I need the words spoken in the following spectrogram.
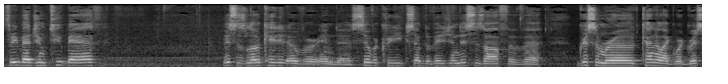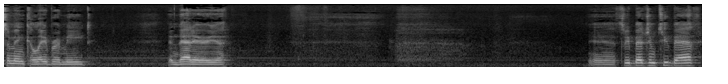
Three bedroom, two bath. This is located over in the Silver Creek subdivision. This is off of uh, Grissom Road, kind of like where Grissom and Culebra meet in that area. Uh, three bedroom, two bath.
